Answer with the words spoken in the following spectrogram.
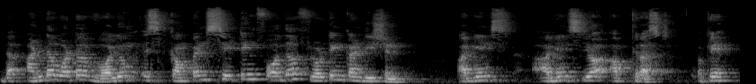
the underwater volume is compensating for the floating condition against, against your upthrust. Okay.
